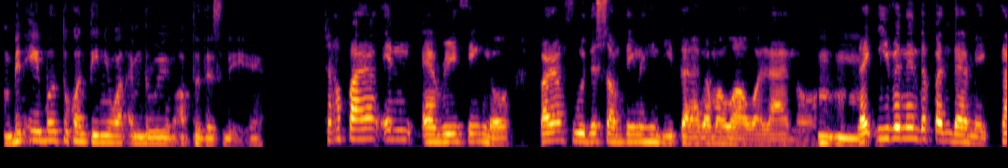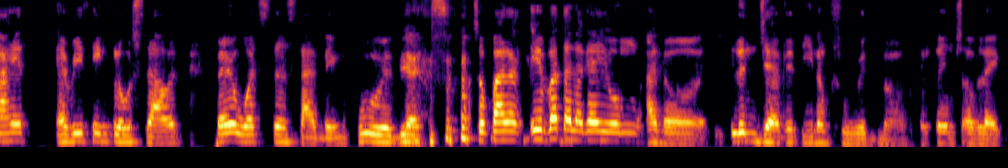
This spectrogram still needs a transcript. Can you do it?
been able to continue what I'm doing up to this day. Tsaka parang in everything, no? Parang food is something na hindi talaga mawawala, no? Mm-mm. Like even in the pandemic, kahit everything closed down, pero what's still standing? Food. Yes. So parang iba talaga yung ano, longevity ng food, no? In terms of like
